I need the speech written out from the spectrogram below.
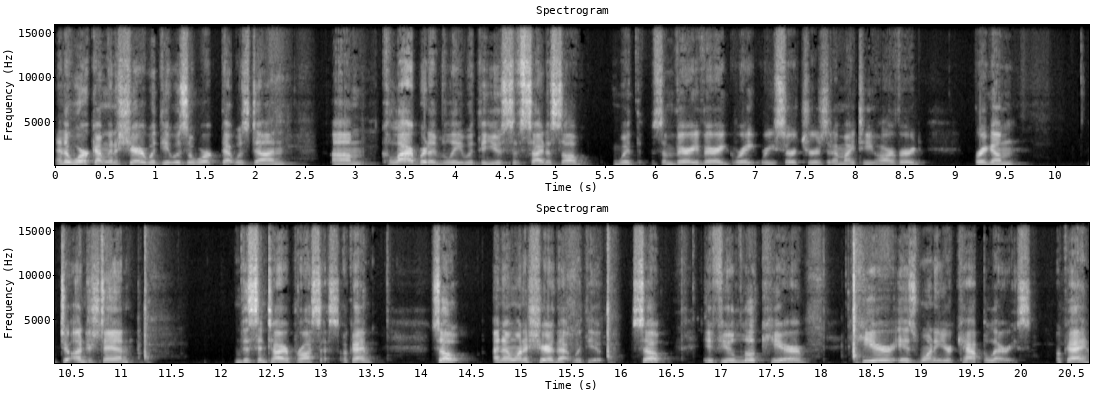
And the work I'm going to share with you is a work that was done um, collaboratively with the use of Cytosolve with some very, very great researchers at MIT, Harvard, Brigham to understand this entire process. Okay. So, and I want to share that with you. So, if you look here, here is one of your capillaries. Okay.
